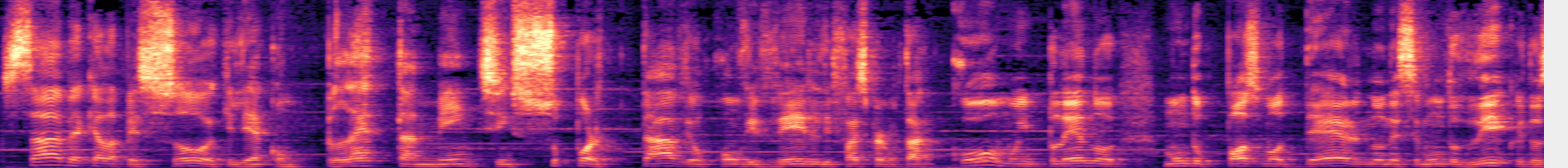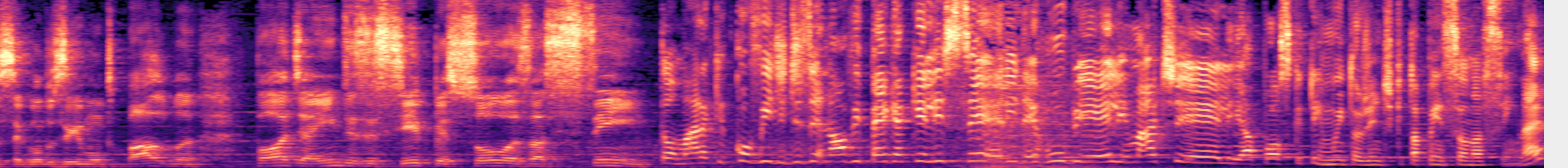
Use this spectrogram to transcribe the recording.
Sabe aquela pessoa que lhe é completamente insuportável conviver e lhe faz perguntar como, em pleno mundo pós-moderno, nesse mundo líquido, segundo Zygmunt Bauman, pode ainda existir pessoas assim? Tomara que o Covid-19 pegue aquele ser e derrube ele e mate ele. Aposto que tem muita gente que tá pensando assim, né?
